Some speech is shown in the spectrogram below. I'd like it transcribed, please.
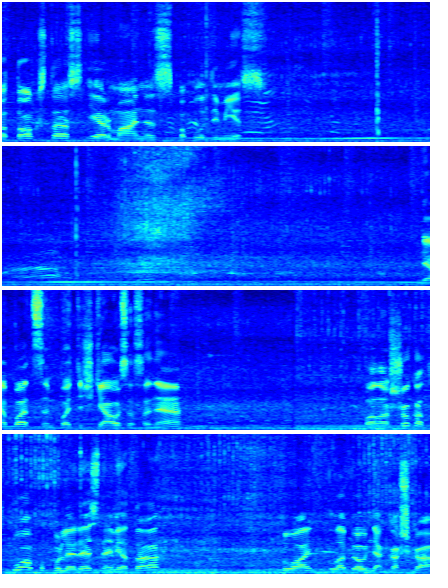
Va toks tas Airmanis paplūdimys. Ne pats simpatiškiausias, ane? Panašu, kad kuo populiaresnė vieta, tuo labiau ne kažką.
